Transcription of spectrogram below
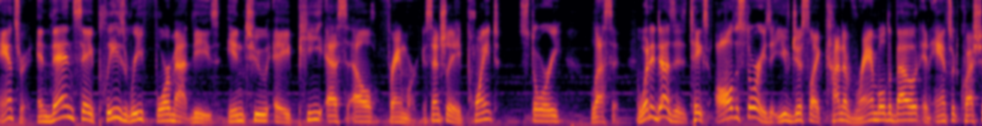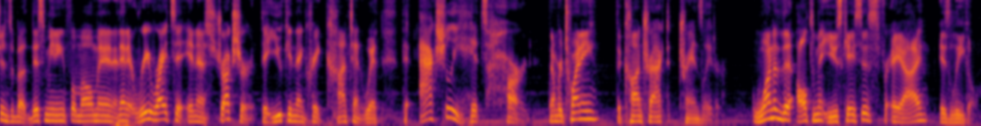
answer it. And then say, please reformat these into a PSL framework, essentially a point, story, lesson. And what it does is it takes all the stories that you've just like kind of rambled about and answered questions about this meaningful moment, and then it rewrites it in a structure that you can then create content with that actually hits hard. Number 20, the contract translator. One of the ultimate use cases for AI is legal.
